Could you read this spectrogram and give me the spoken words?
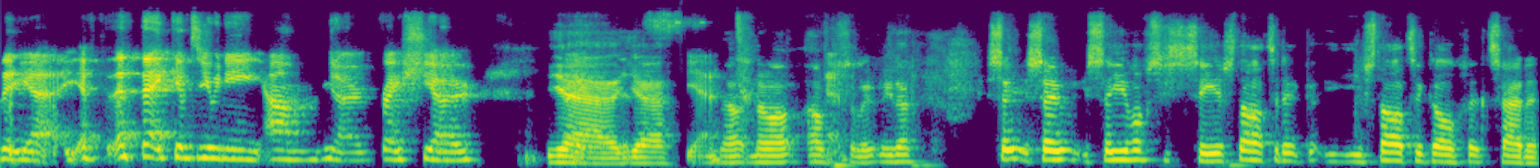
but yeah, if, if, that gives you any um, you know, ratio. Yeah, yeah, yeah. No, no absolutely. Yeah. So, so, so you've obviously so you've started it. you've started golf at ten.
